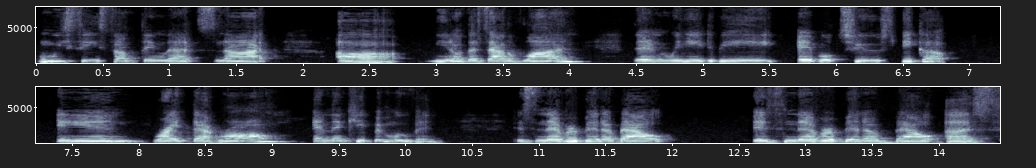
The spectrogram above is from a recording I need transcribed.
When we see something that's not, uh, you know, that's out of line, then we need to be able to speak up and right that wrong and then keep it moving. It's never been about it's never been about us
